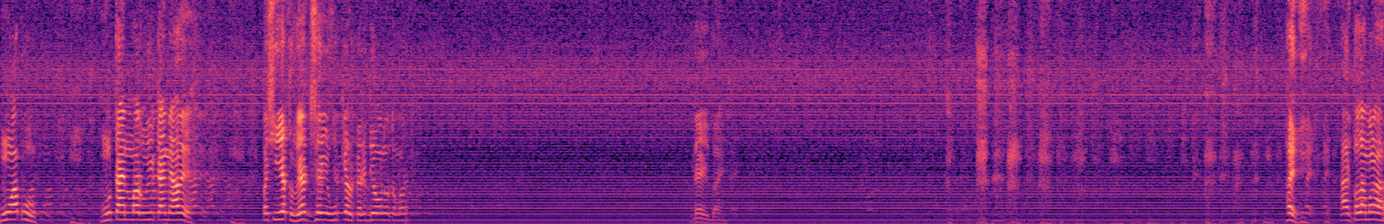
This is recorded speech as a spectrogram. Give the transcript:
હું આપું? હું ટાઈમ મારું એ ટાઈમે આવે. પછી એક વેદ છે એ ઉકેલ કરી દેવાનો તમારે. દે બાઈ. આજ ભલામણા,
